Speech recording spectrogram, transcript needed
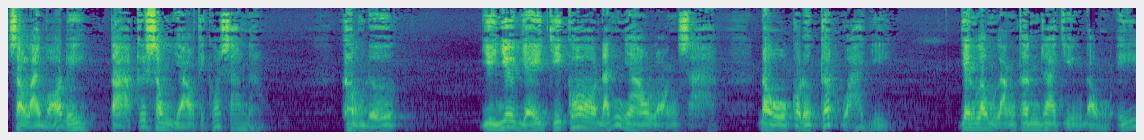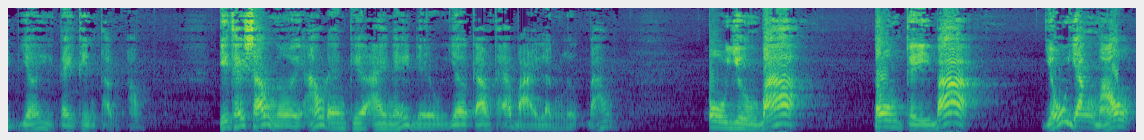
Sao lại bỏ đi? Ta cứ xông vào thì có sao nào? Không được. Vì như vậy chỉ có đánh nhau loạn xạ. Đâu có được kết quả gì. Dân Long lặng thinh ra chịu đồng ý với Tây Thiên Thần ông. Chỉ thấy sáu người áo đen kia ai nấy đều dơ cao thẻ bài lần lượt báo. Ô Dương Bá, Tôn Kỳ Bá, Vũ Văn Mậu.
